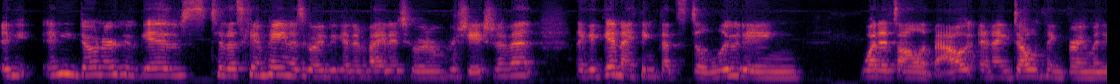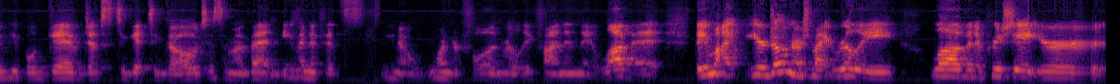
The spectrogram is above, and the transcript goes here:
any any donor who gives to this campaign is going to get invited to an appreciation event, like again, I think that's diluting what it's all about. And I don't think very many people give just to get to go to some event, even if it's you know wonderful and really fun and they love it. They might your donors might really love and appreciate your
